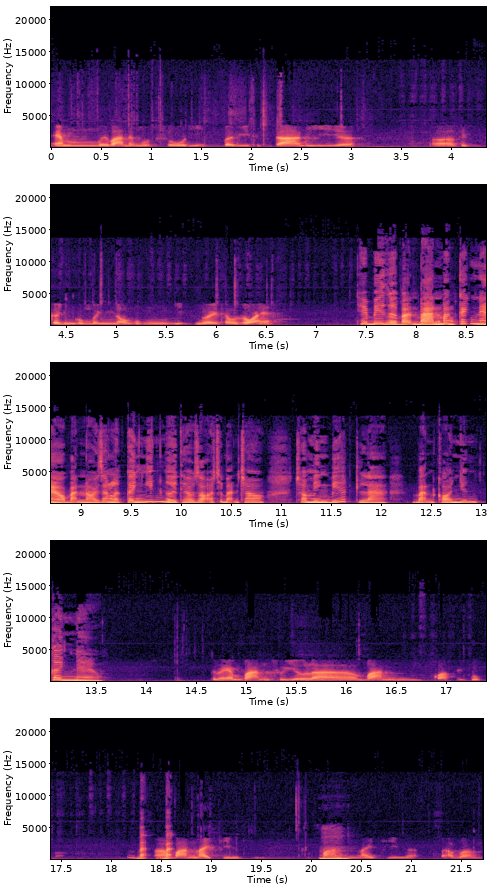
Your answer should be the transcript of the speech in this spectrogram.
em mới bán được một số ít bởi vì thực ra thì uh, cái kênh của mình nó cũng ít người theo dõi. Thế bây giờ bạn bán bằng cách nào? Bạn nói rằng là kênh ít người theo dõi chứ bạn cho cho mình biết là bạn có những kênh nào? tức là em bán chủ yếu là bán qua Facebook Bạn à, bạn bán livestream bán livestream đó dạ vâng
